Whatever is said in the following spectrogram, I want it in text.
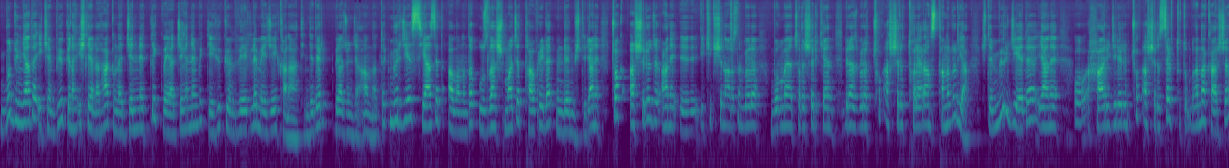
Bu dünyada iken büyük günah işleyenler hakkında cennetlik veya cehennemlik diye hüküm verilemeyeceği kanaatindedir. Biraz önce anlattık. Mürciye siyaset alanında uzlaşmacı tavrıyla ünlenmiştir. Yani çok aşırı hani e, iki kişinin arasında böyle bulmaya çalışırken biraz böyle çok aşırı tolerans tanılır ya. İşte mürciye de yani o haricilerin çok aşırı sert tutumlarına karşı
